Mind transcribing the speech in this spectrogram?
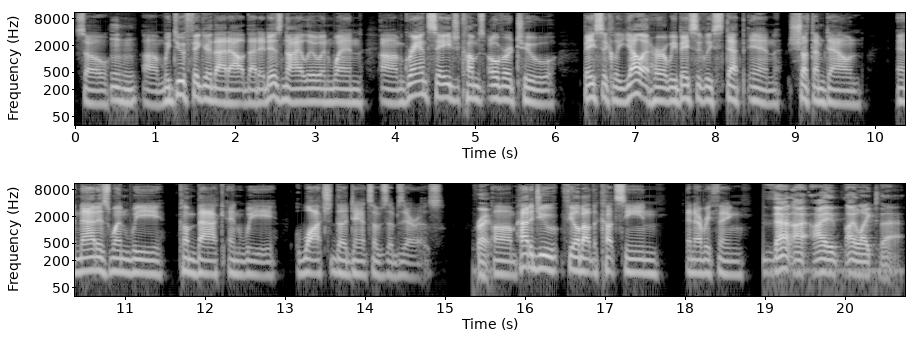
So hmm um, we do figure that out that it is Nilou, and when um, Grand Sage comes over to basically yell at her, we basically step in, shut them down, and that is when we come back and we watch the dance of Sabzeruz. Right. Um, how did you feel about the cutscene and everything? that I, I I liked that.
